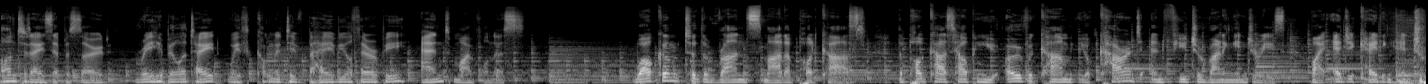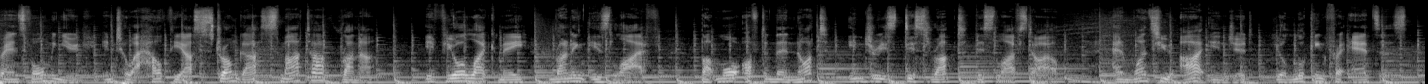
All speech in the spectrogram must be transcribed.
On today's episode, rehabilitate with cognitive behavioral therapy and mindfulness. Welcome to the Run Smarter podcast, the podcast helping you overcome your current and future running injuries by educating and transforming you into a healthier, stronger, smarter runner. If you're like me, running is life, but more often than not, injuries disrupt this lifestyle. And once you are injured, you're looking for answers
